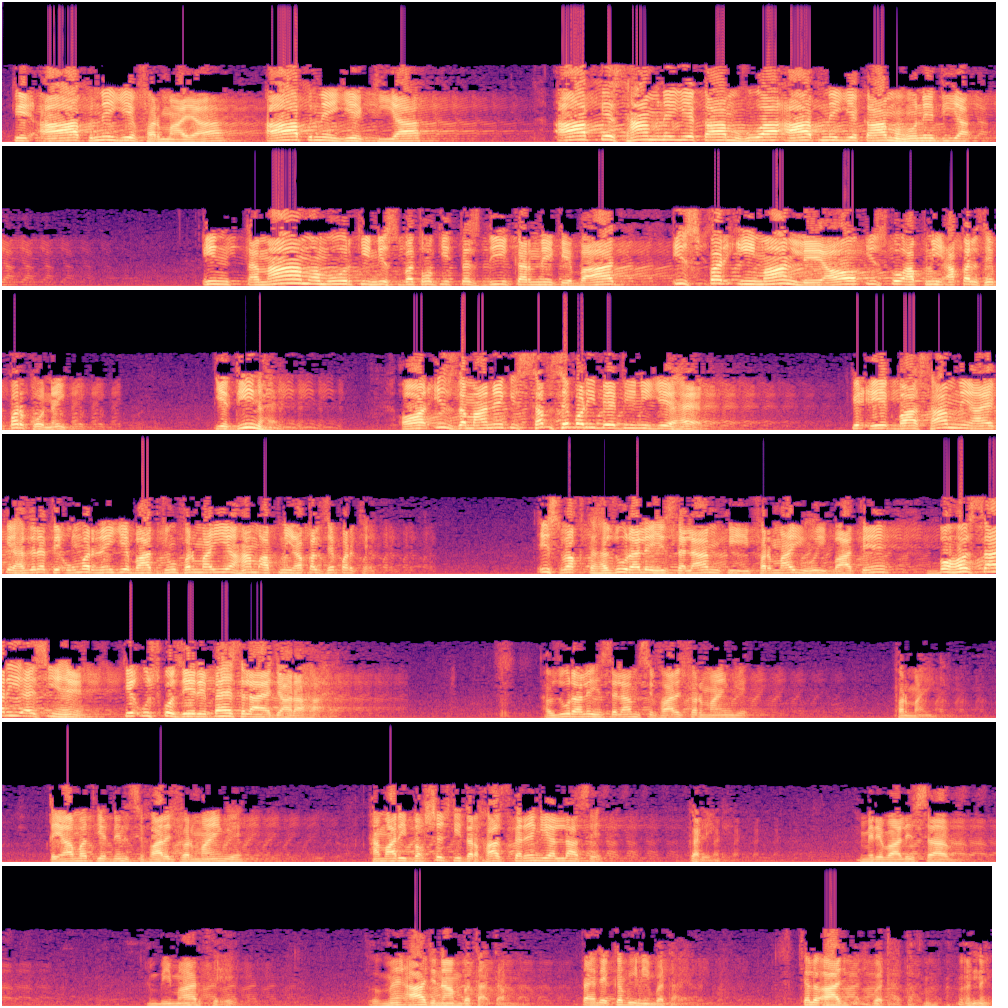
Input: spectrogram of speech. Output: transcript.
کہ آپ نے یہ فرمایا آپ نے یہ کیا آپ کے سامنے یہ کام ہوا آپ نے یہ کام ہونے دیا ان تمام امور کی نسبتوں کی تصدیق کرنے کے بعد اس پر ایمان لے آؤ، اس کو اپنی عقل سے پرکھو نہیں۔ یہ دین ہے۔ اور اس زمانے کی سب سے بڑی بے دینی یہ ہے کہ ایک بات سامنے آئے کہ حضرت عمر نے یہ بات کیوں فرمائی ہے؟ ہم اپنی عقل سے پرکھیں۔ اس وقت حضور علیہ السلام کی فرمائی ہوئی باتیں بہت ساری ایسی ہیں کہ اس کو زیر بحث لایا جا رہا ہے۔ حضور علیہ السلام سفارش فرمائیں گے۔ فرمائیں گے۔ قیامت کے دن سفارش فرمائیں گے۔ ہماری بخشش کی درخواست کریں گے، اللہ سے کریں گے۔ میرے والد صاحب بیمار تھے، تو میں آج نام بتاتا ہوں۔ پہلے کبھی نہیں بتایا۔ چلو آج بھی بتاتا ہوں۔ نہیں۔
